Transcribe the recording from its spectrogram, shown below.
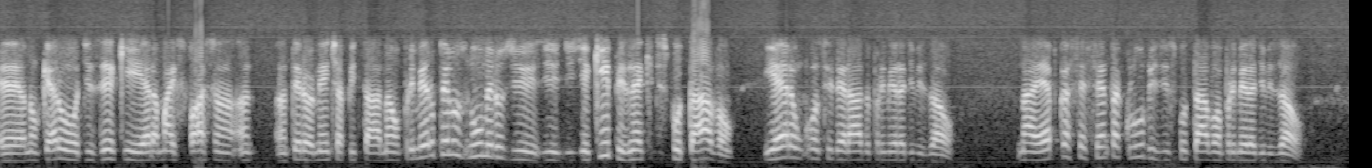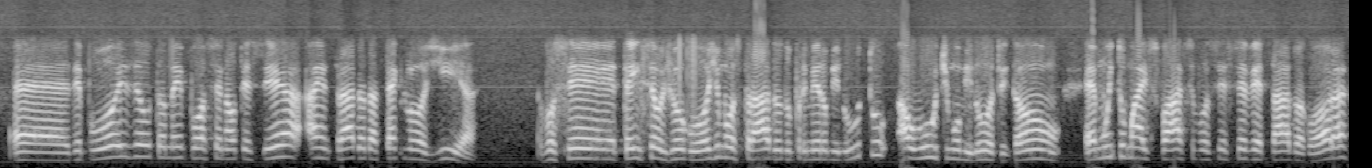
é, eu não quero dizer que era mais fácil an- anteriormente apitar, não. Primeiro pelos números de, de- de- equipes né, que disputavam e eram considerados primeira divisão. Na época, 60 clubes disputavam a primeira divisão. É, depois eu também posso enaltecer a, a entrada da tecnologia. Você tem seu jogo hoje mostrado do primeiro minuto ao último minuto. Então é muito mais fácil você ser vetado agora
